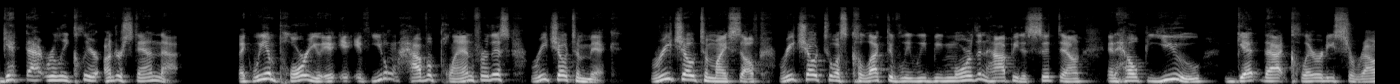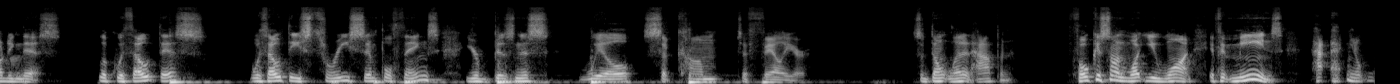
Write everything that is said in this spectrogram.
get that really clear. Understand that. Like we implore you, if you don't have a plan for this, reach out to Mick. Reach out to myself, reach out to us collectively. We'd be more than happy to sit down and help you get that clarity surrounding this. Look, without this, without these three simple things, your business will succumb to failure. So don't let it happen. Focus on what you want. If it means you know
